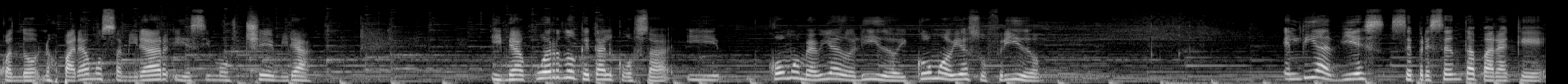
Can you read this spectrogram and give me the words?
cuando nos paramos a mirar y decimos, che, mirá, y me acuerdo que tal cosa y cómo me había dolido y cómo había sufrido. El día 10 se presenta para que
